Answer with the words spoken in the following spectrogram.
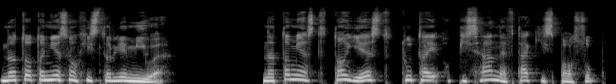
no to to nie są historie miłe. Natomiast to jest tutaj opisane w taki sposób,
